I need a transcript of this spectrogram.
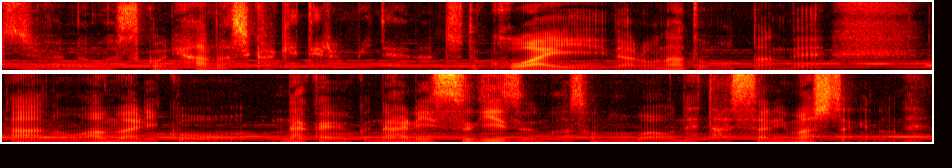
自分の息子に話しかけてるみたいな、ちょっと怖いだろうなと思ったんで、あの、あんまりこう、仲良くなりすぎず、まあその場をね、立ち去りましたけどね。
